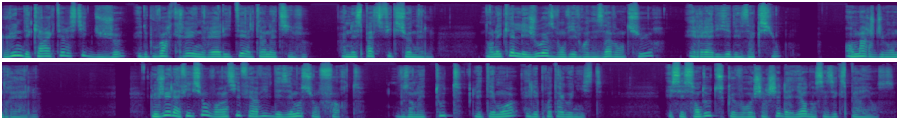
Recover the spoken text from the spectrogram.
L'une des caractéristiques du jeu est de pouvoir créer une réalité alternative, un espace fictionnel, dans lequel les joueuses vont vivre des aventures et réaliser des actions en marge du monde réel. Le jeu et la fiction vont ainsi faire vivre des émotions fortes. Vous en êtes toutes les témoins et les protagonistes. Et c'est sans doute ce que vous recherchez d'ailleurs dans ces expériences.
